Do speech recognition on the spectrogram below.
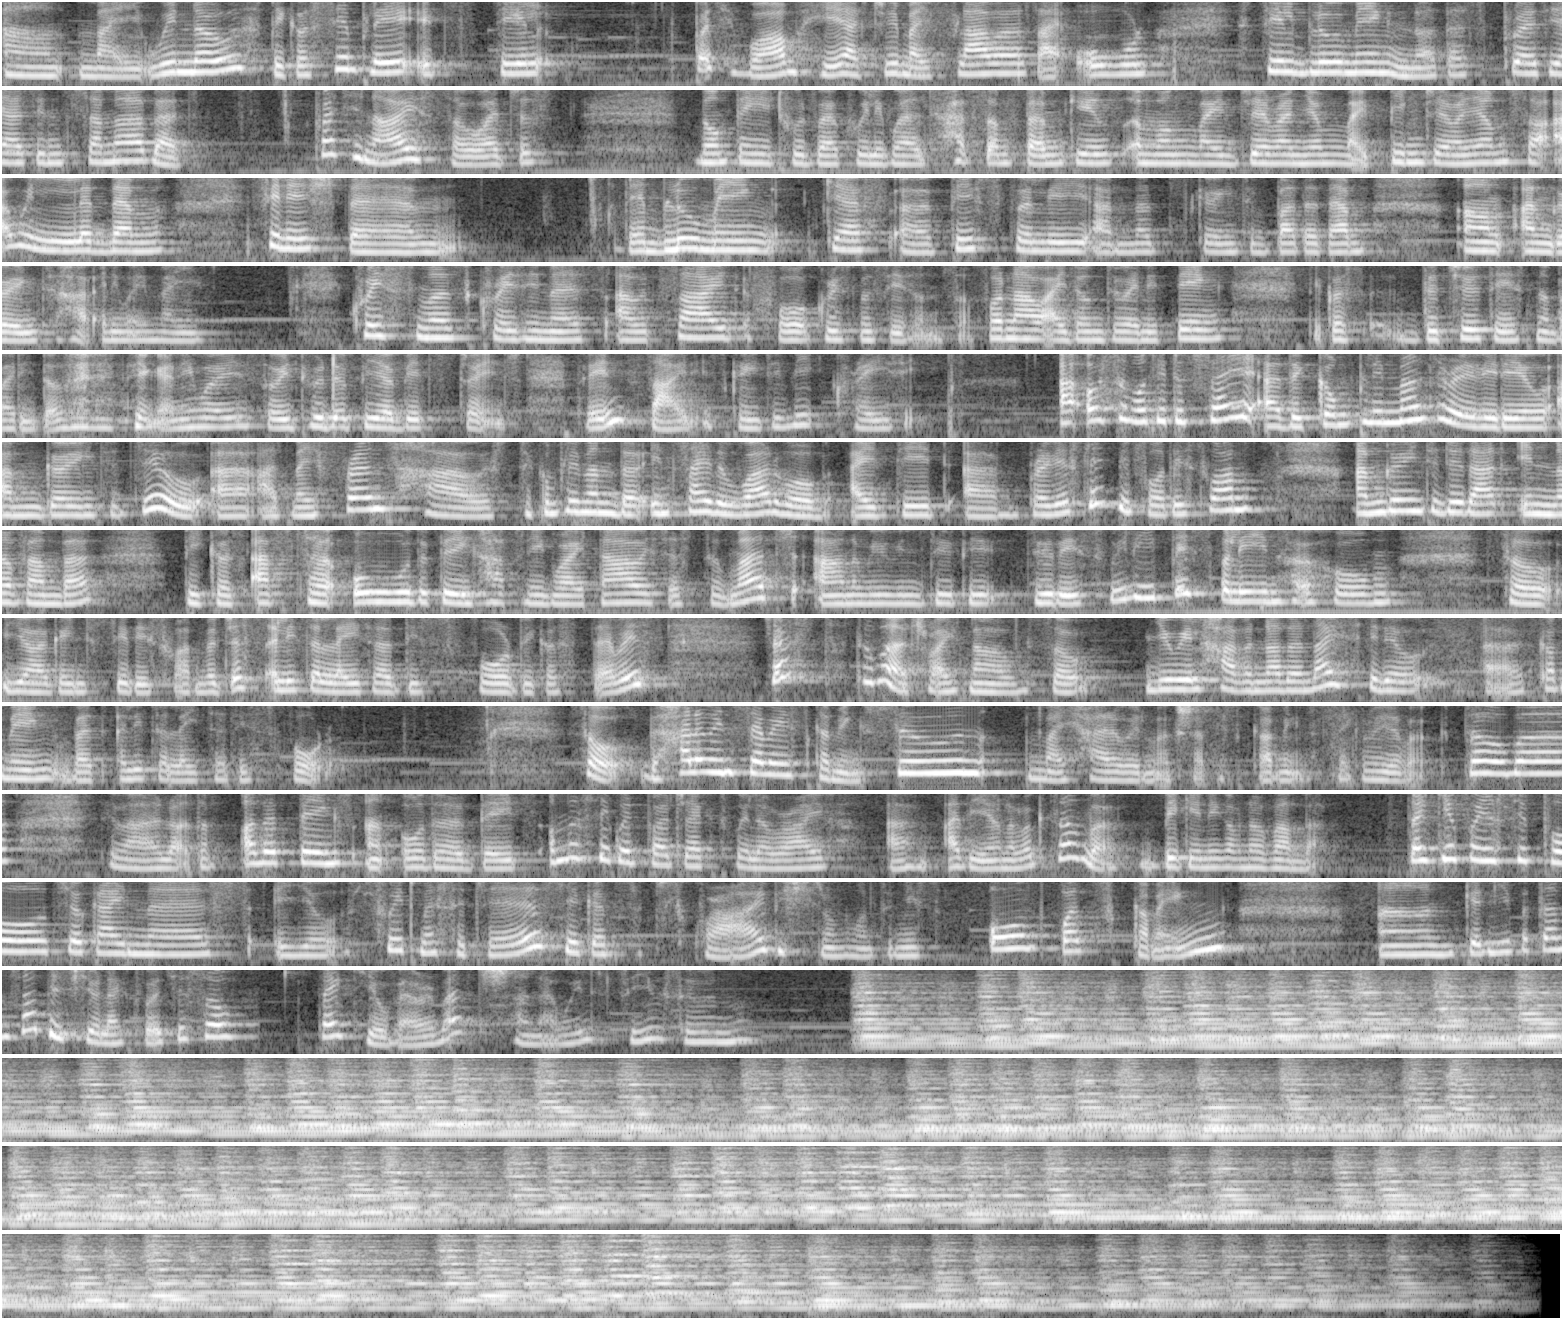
and my windows because simply it's still pretty warm here. Actually, my flowers are all still blooming, not as pretty as in summer, but pretty nice. So I just don't think it would work really well to have some pumpkins among my geranium, my pink geranium. So I will let them finish their, their blooming uh, peacefully. I'm not going to bother them. Um, I'm going to have anyway my Christmas craziness outside for Christmas season. So for now I don't do anything because the truth is nobody does anything anyway, so it would appear a bit strange. But inside it's going to be crazy. I also wanted to say uh, the complimentary video I'm going to do uh, at my friend's house to complement the Inside the Wardrobe I did um, previously before this one. I'm going to do that in November because after all the thing happening right now it's just too much and we will do, the, do this really peacefully in her home so you are going to see this one but just a little later this fall because there is just too much right now so you will have another nice video uh, coming but a little later this fall so the Halloween series is coming soon. My Halloween workshop is coming 2nd week of October. There are a lot of other things and other updates on the Secret Project will arrive um, at the end of October, beginning of November. Thank you for your support, your kindness, your sweet messages. You can subscribe if you don't want to miss all what's coming. And you can give a thumbs up if you liked what you saw. Thank you very much and I will see you soon.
